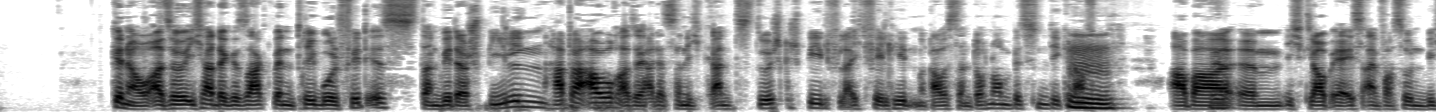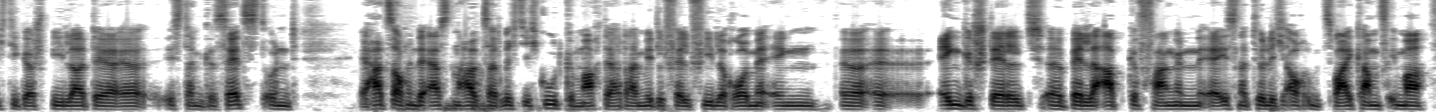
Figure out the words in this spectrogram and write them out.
Genau, also ich hatte gesagt, wenn Tribol fit ist, dann wird er spielen, hat er auch. Also er hat jetzt noch nicht ganz durchgespielt, vielleicht fehlt hinten raus dann doch noch ein bisschen die Kraft. Mm. Aber ja. ähm, ich glaube, er ist einfach so ein wichtiger Spieler, der ist dann gesetzt und er hat es auch in der ersten Halbzeit richtig gut gemacht. Er hat im Mittelfeld viele Räume eng, äh, äh, eng gestellt, äh, Bälle abgefangen. Er ist natürlich auch im Zweikampf immer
